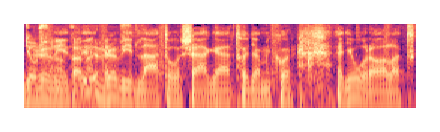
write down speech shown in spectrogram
rövid, rövid látóságát, hogy amikor egy óra alatt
